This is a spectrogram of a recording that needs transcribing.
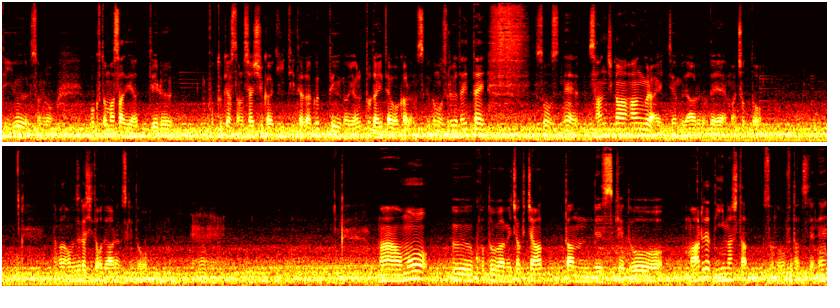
ていうその僕とマサでやってるポッドキャストの最終回を聞いていただくっていうのをやると大体わかるんですけどもそれが大体そうですね。3時間半ぐらい全部であるので、まあ、ちょっとなかなか難しいところではあるんですけど、うん、まあ思うことがめちゃくちゃあったんですけど、まあ、ある程度言いました。その2つでね。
